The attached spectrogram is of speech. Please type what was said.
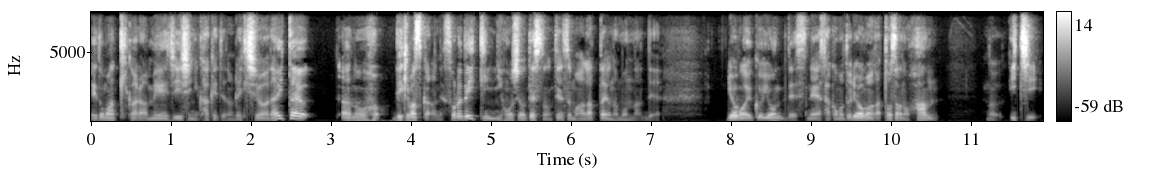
江戸末期から明治維新にかけての歴史は大体、あの、できますからね。それで一気に日本史のテストの点数も上がったようなもんなんで、龍馬が行くを読んでですね、坂本龍馬が土佐の藩の位置、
